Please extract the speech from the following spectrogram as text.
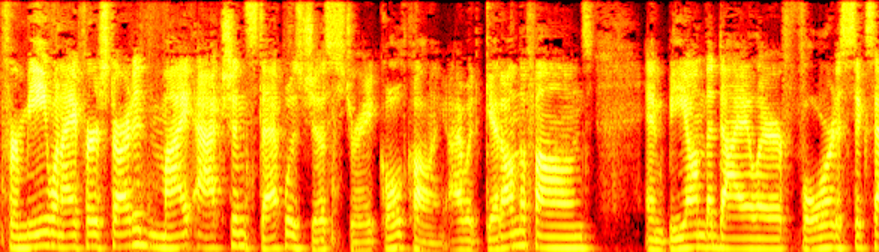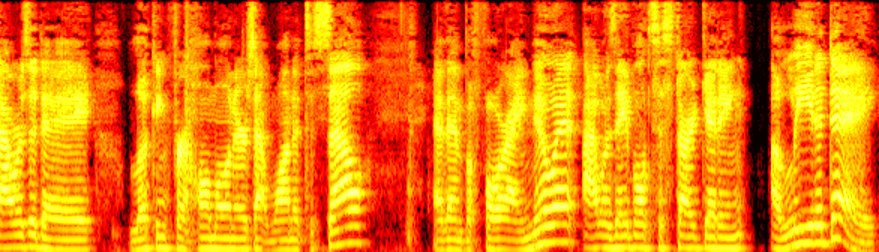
for me, when I first started, my action step was just straight cold calling. I would get on the phones, and be on the dialer four to six hours a day looking for homeowners that wanted to sell. And then before I knew it, I was able to start getting a lead a day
